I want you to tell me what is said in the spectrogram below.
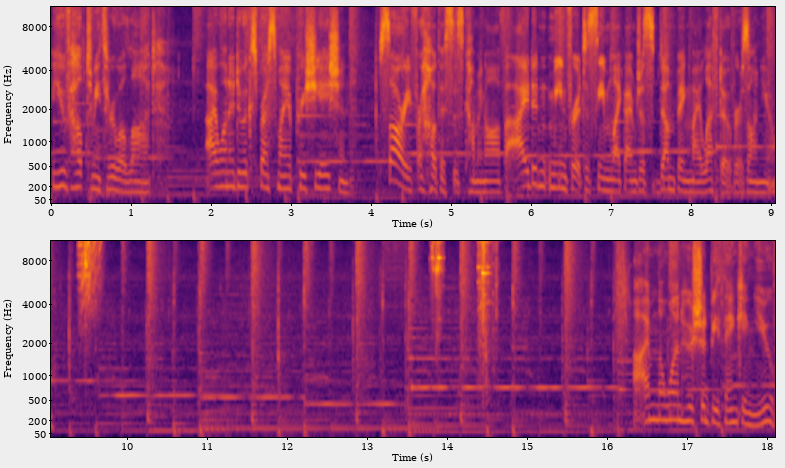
You've helped me through a lot. I wanted to express my appreciation. Sorry for how this is coming off. I didn't mean for it to seem like I'm just dumping my leftovers on you. I'm the one who should be thanking you.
